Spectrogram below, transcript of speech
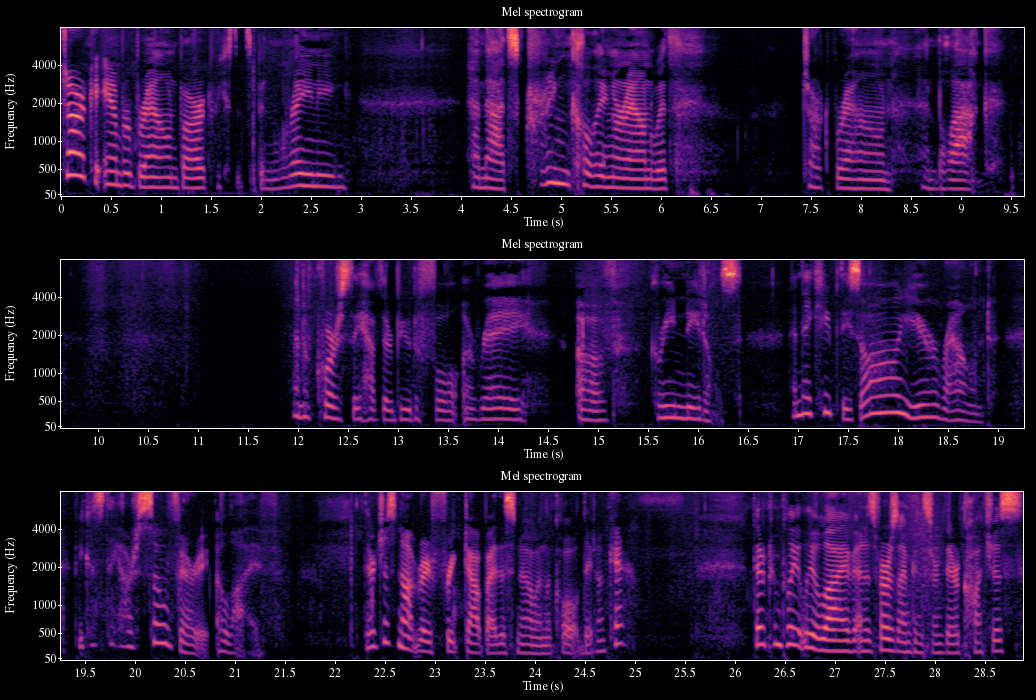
dark amber brown bark because it's been raining, and that's crinkling around with dark brown and black. And of course, they have their beautiful array of green needles. And they keep these all year round because they are so very alive. They're just not very freaked out by the snow and the cold. They don't care. They're completely alive, and as far as I'm concerned, they're conscious.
